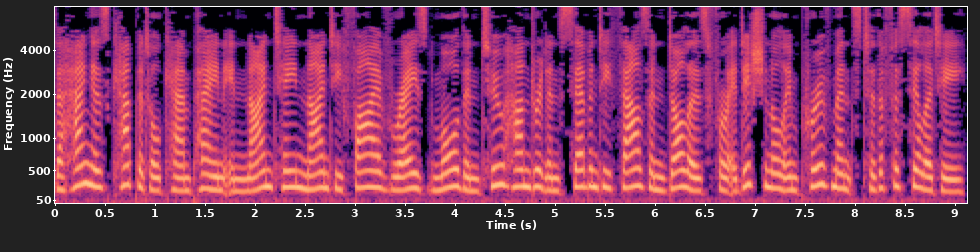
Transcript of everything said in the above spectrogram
The hangar's capital campaign in 1995 raised more than $270,000 for additional improvements to the facility.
